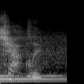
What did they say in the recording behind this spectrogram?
chocolate.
